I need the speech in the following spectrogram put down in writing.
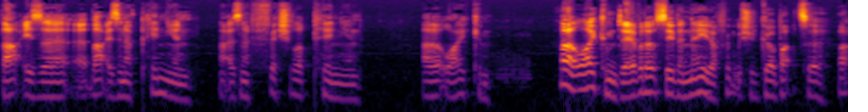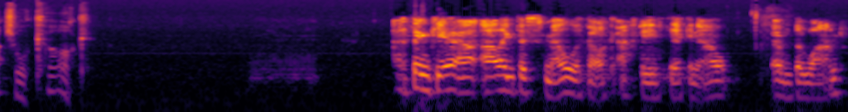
That is a, that is an opinion. That is an official opinion. I don't like them. I don't like them, Dave. I don't see the need. I think we should go back to actual cork. I think yeah, I, I like to smell the cork after you've taken it out of the wine.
